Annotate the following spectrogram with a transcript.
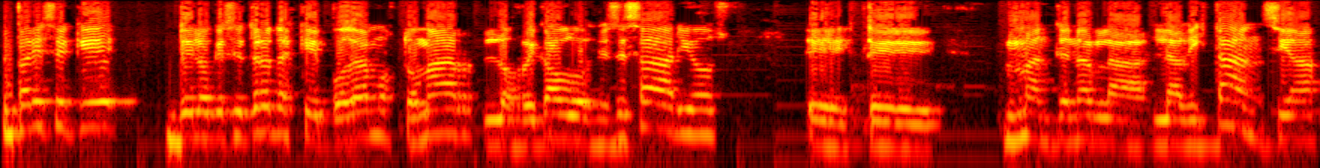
me parece que de lo que se trata es que podamos tomar los recaudos necesarios, este, mantener la, la distancia,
